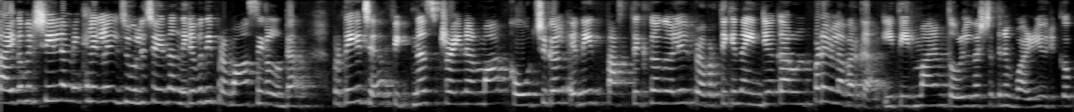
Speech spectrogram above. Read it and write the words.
കായിക പരിശീലന മേഖലകളിൽ ജോലി ചെയ്യുന്ന നിരവധി പ്രവാസികളുണ്ട്. പ്രത്യേകിച്ച് ഫിറ്റ്നസ് ട്രെയിനർമാർ കോച്ചുകൾ എന്നീ തസ്തികകളിൽ പ്രവർത്തിക്കുന്ന ഇന്ത്യക്കാർ ഉൾപ്പെടെയുള്ളവർക്ക് ഈ തീരുമാനം തൊഴിൽ നഷ്ടത്തിന് വഴിയൊരുക്കും.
